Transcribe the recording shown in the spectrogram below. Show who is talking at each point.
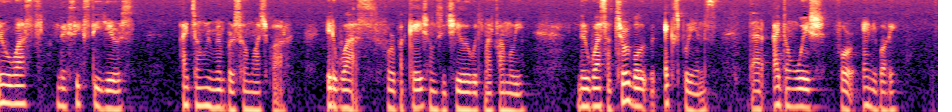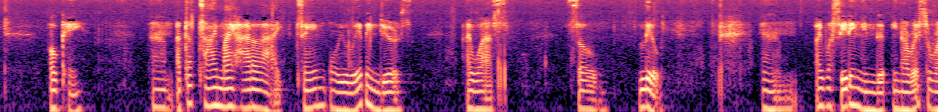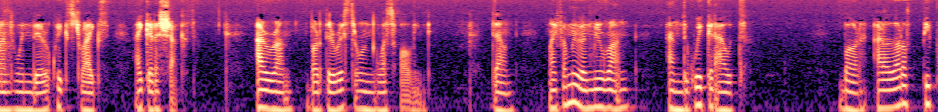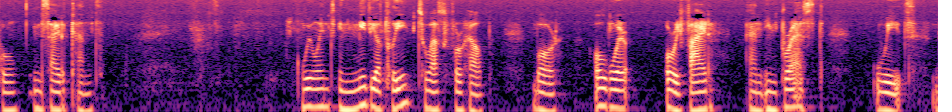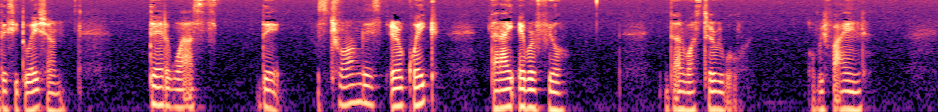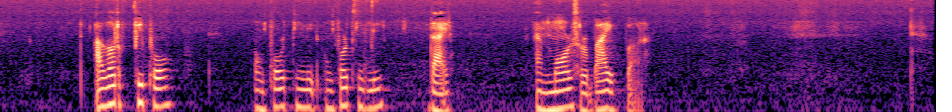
Speaker 1: There was the 60 years. I don't remember so much, but it was for vacations in Chile with my family. There was a terrible experience that I don't wish for anybody. Okay. Um, at that time, I had like 10 or 11 years. I was so little. Um, I was sitting in the in a restaurant when the earthquake strikes. I get a shock. I run, but the restaurant was falling down. My family let me run, and we get out. But a lot of people inside can't. We went immediately to ask for help, but all were horrified and impressed with the situation. That was the strongest earthquake that I ever feel. That was terrible, horrifying. A lot of people, unfortunately, unfortunately, died, and more survived. But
